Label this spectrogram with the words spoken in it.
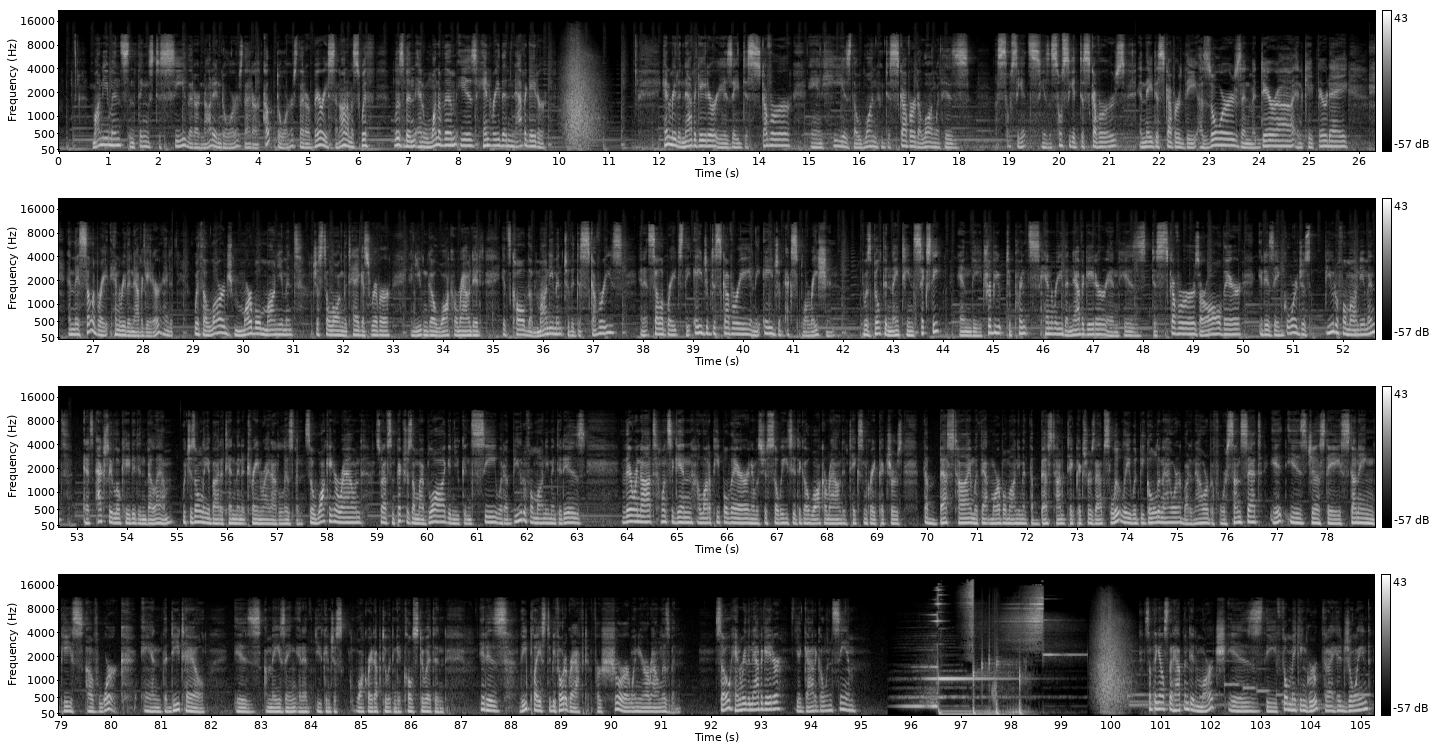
monuments and things to see that are not indoors, that are outdoors, that are very synonymous with Lisbon, and one of them is Henry the Navigator. Henry the Navigator is a discoverer, and he is the one who discovered, along with his associates, his associate discoverers, and they discovered the Azores and Madeira and Cape Verde. And they celebrate Henry the Navigator and with a large marble monument just along the Tagus River, and you can go walk around it. It's called the Monument to the Discoveries, and it celebrates the age of discovery and the age of exploration. It was built in 1960, and the tribute to Prince Henry the Navigator and his discoverers are all there. It is a gorgeous, beautiful monument, and it's actually located in Belém, which is only about a 10 minute train ride out of Lisbon. So, walking around, so I have some pictures on my blog, and you can see what a beautiful monument it is. There were not, once again, a lot of people there, and it was just so easy to go walk around and take some great pictures. The best time with that marble monument, the best time to take pictures, absolutely, would be golden hour, about an hour before sunset. It is just a stunning piece of work, and the detail is amazing, and it, you can just walk right up to it and get close to it, and it is the place to be photographed for sure when you're around Lisbon. So, Henry the Navigator, you gotta go and see him. Something else that happened in March is the filmmaking group that I had joined.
